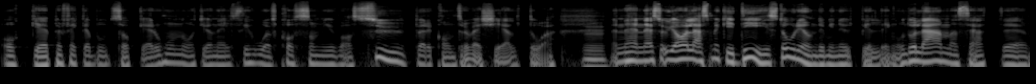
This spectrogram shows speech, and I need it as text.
och eh, perfekta blodsocker. Och hon åt ju en LCHF-kost som ju var superkontroversiellt då. Mm. Men hennes, och jag har läst mycket idéhistoria under min utbildning och då lär man sig att eh,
